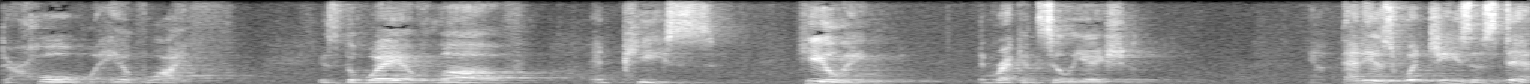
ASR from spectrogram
Their whole way of life is the way of love and peace, healing and reconciliation. You know, that is what Jesus did.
